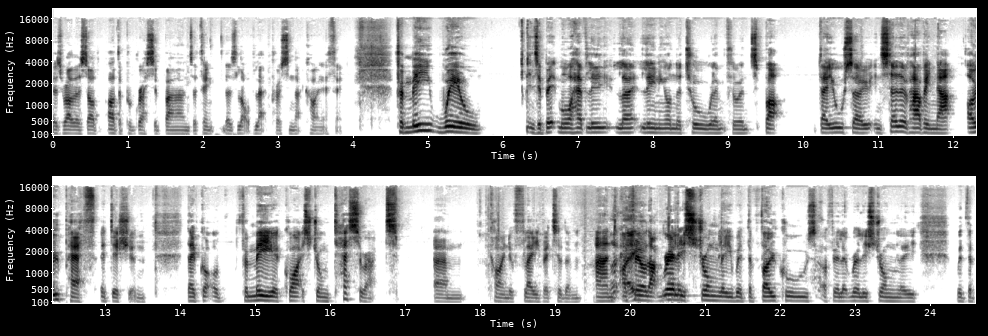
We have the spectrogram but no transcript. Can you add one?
as well as other progressive bands. I think there's a lot of Leprous and that kind of thing. For me, Wheel is a bit more heavily le- leaning on the Tool influence, but they also instead of having that Opeth edition, they've got a, for me a quite strong Tesseract um, kind of flavour to them, and I feel that really strongly with the vocals. I feel it really strongly with the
